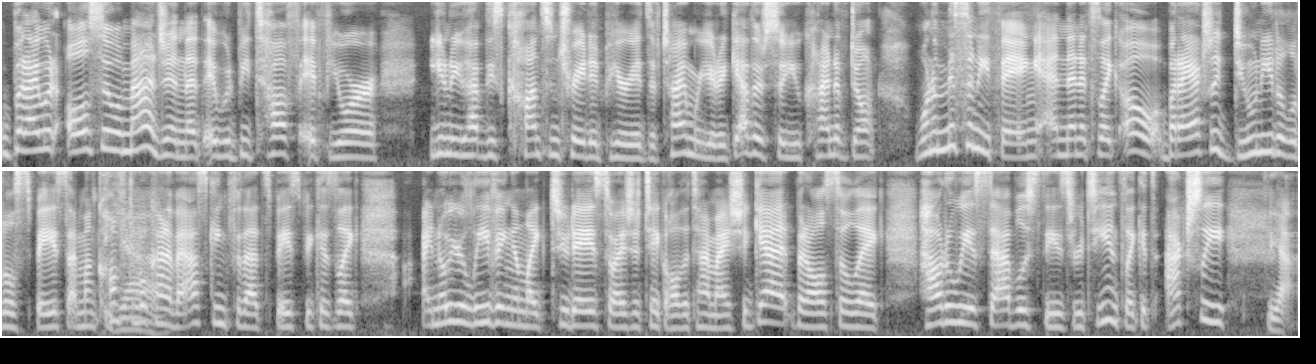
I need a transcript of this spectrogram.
but I would also imagine that it would be tough if you're you know you have these concentrated periods of time where you're together so you kind of don't want to miss anything and then it's like, "Oh, but I actually do need a little space. I'm uncomfortable Yeah. kind of asking for that space because like I know you're leaving in like 2 days, so I should take all the time I should get, but also like how do we establish these routines? Like it's actually yeah.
